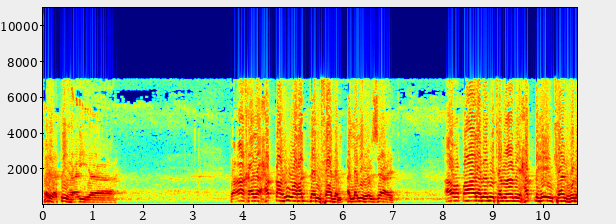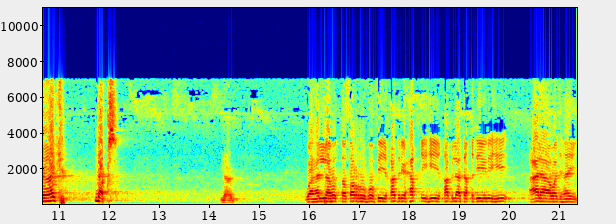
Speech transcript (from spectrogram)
فيعطيها إياه. فأخذ حقه ورد الفضل الذي هو الزائد. أو طالب بتمام حقه إن كان هناك نقص. نعم. وهل له التصرف في قدر حقه قبل تقديره على وجهين؟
